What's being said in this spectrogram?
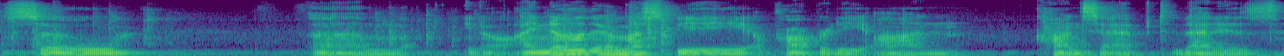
so, um, you know, I know there must be a property on concept that is,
